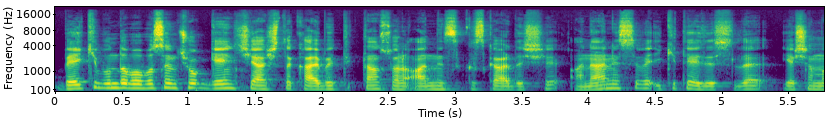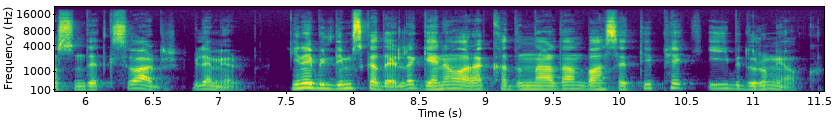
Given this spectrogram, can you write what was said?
Belki bunda babasını çok genç yaşta kaybettikten sonra annesi, kız kardeşi, anneannesi ve iki teyzesiyle yaşamasında etkisi vardır. Bilemiyorum. Yine bildiğimiz kadarıyla genel olarak kadınlardan bahsettiği pek iyi bir durum yok.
